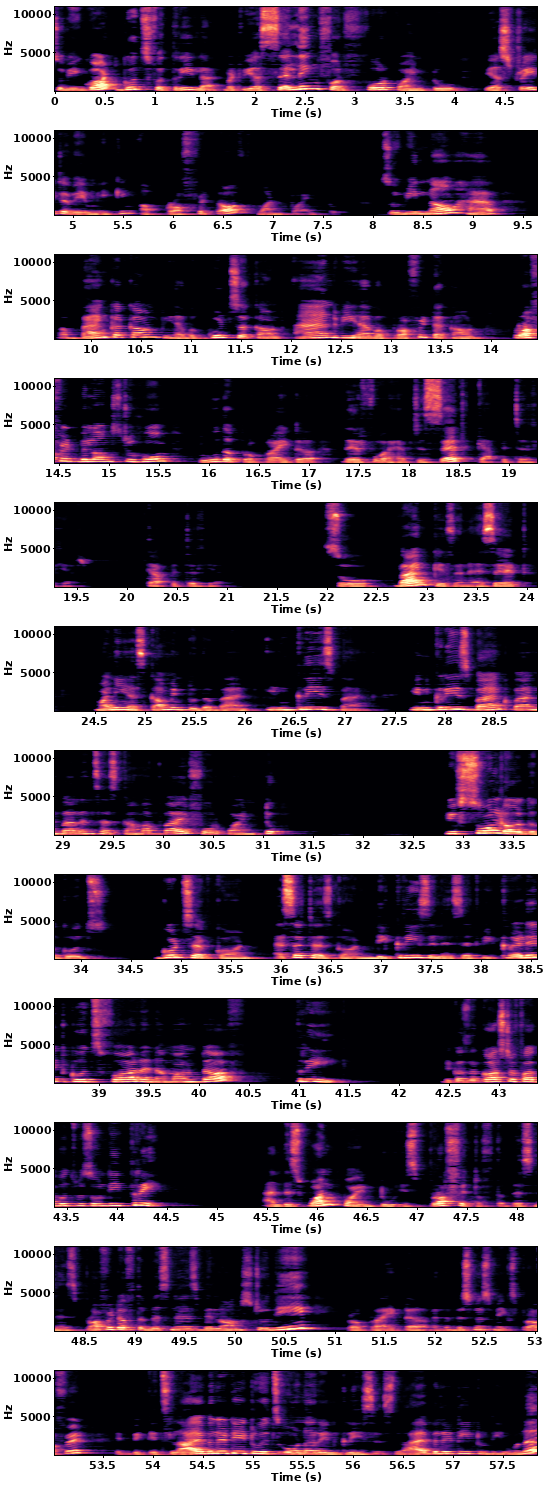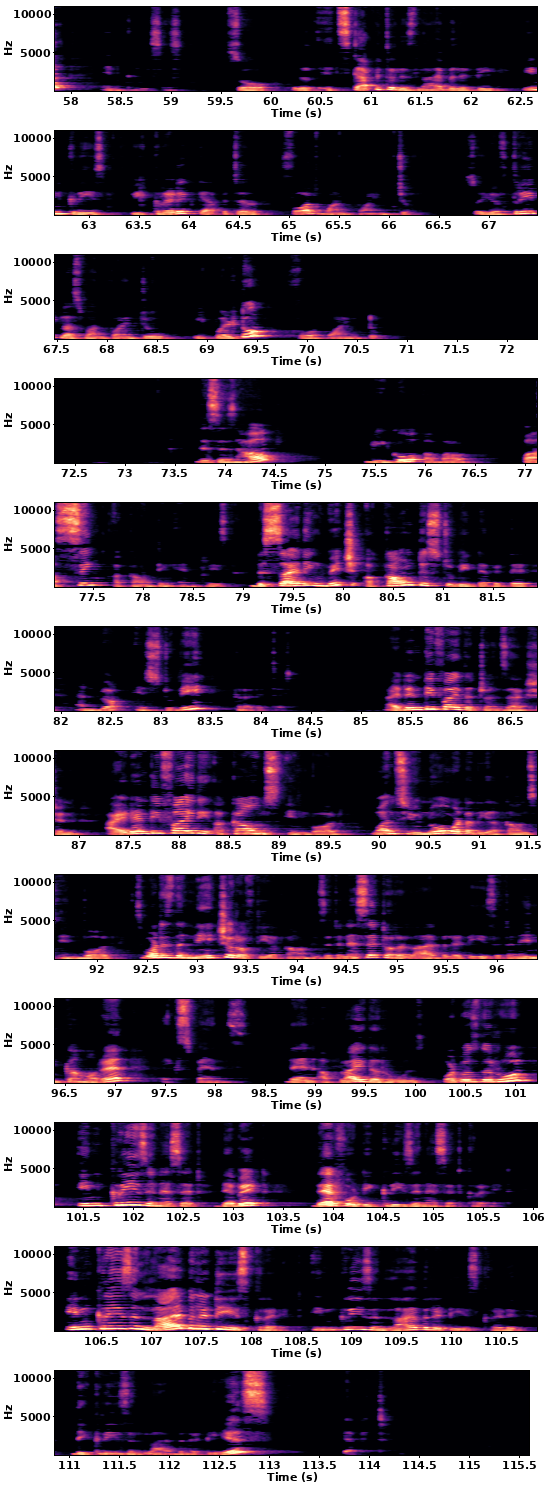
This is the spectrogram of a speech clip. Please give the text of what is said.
So we got goods for 3 lakh, but we are selling for 4.2. We are straight away making a profit of 1.2. So we now have a bank account, we have a goods account, and we have a profit account. Profit belongs to whom? To the proprietor. Therefore, I have just said capital here. Capital here. So, bank is an asset. Money has come into the bank. Increase bank. Increase bank. Bank balance has come up by 4.2. We've sold all the goods. Goods have gone. Asset has gone. Decrease in asset. We credit goods for an amount of 3. Because the cost of our goods was only 3 and this 1.2 is profit of the business. Profit of the business belongs to the proprietor. When the business makes profit, it its liability to its owner increases. Liability to the owner increases. So its capital is liability increase. We credit capital for 1.2. So you have 3 plus 1.2 equal to 4.2. This is how we go about passing accounting entries, deciding which account is to be debited and what is to be credited. Identify the transaction, identify the accounts involved. Once you know what are the accounts involved, so what is the nature of the account? Is it an asset or a liability? Is it an income or an expense? Then apply the rules. What was the rule? Increase in asset debit, therefore decrease in asset credit. Increase in liability is credit. Increase in liability is credit. Decrease in liability is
